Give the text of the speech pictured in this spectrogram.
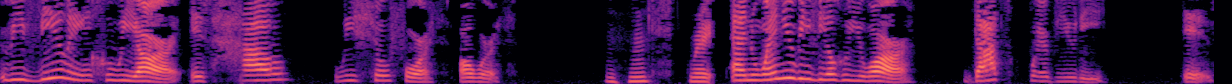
revealing who we are is how we show forth our worth. hmm Right. And when you reveal who you are, that's where beauty is.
